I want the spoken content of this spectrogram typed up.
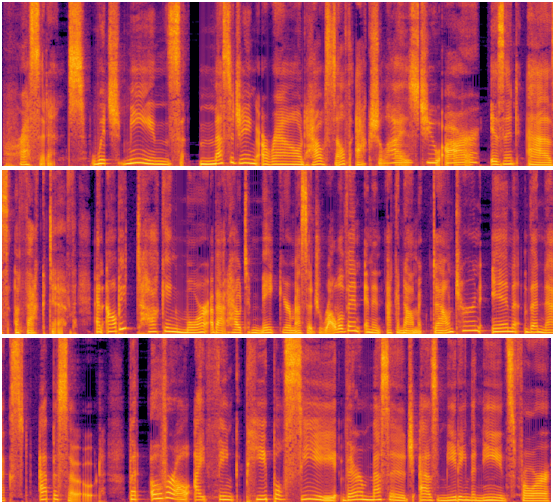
precedent, which means messaging around how self actualized you are isn't as effective. And I'll be talking more about how to make your message relevant in an economic downturn in the next episode. But overall, I think people see their message as meeting the needs for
